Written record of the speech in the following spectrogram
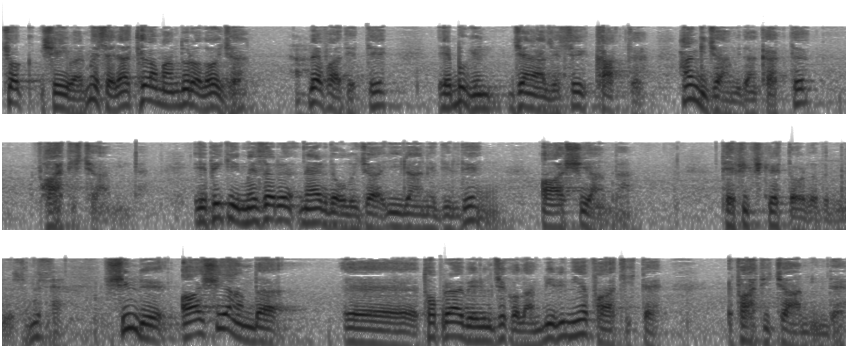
çok şeyi var. Mesela Teoman Duralı Hoca vefat etti. E, bugün cenazesi kalktı. Hangi camiden kalktı? Fatih Camii'nden. E peki mezarı nerede olacağı ilan edildi? Aşiyan'da. Tevfik Fikret de oradadır biliyorsunuz. Şimdi Aşiyan'da e, toprağa verilecek olan biri niye Fatih'te, Fatih Camii'nde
